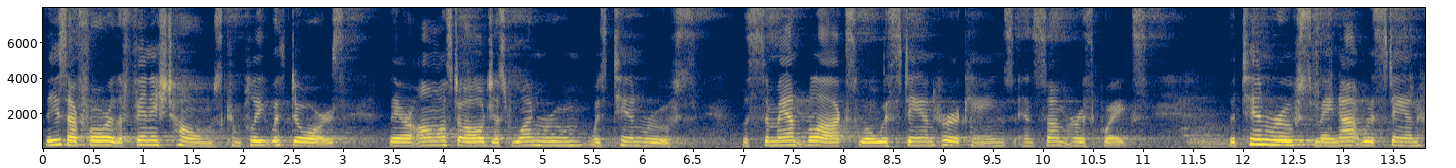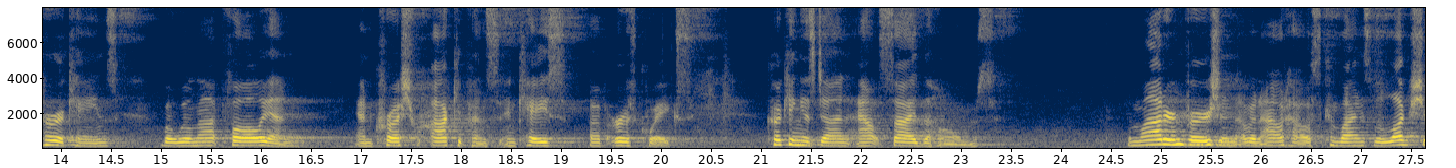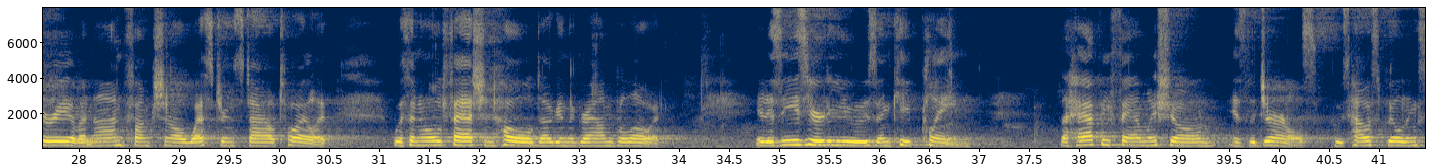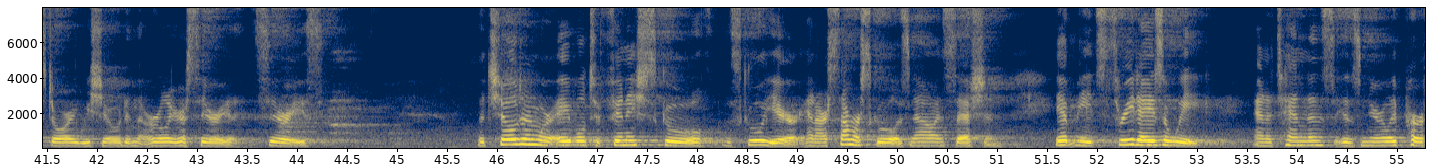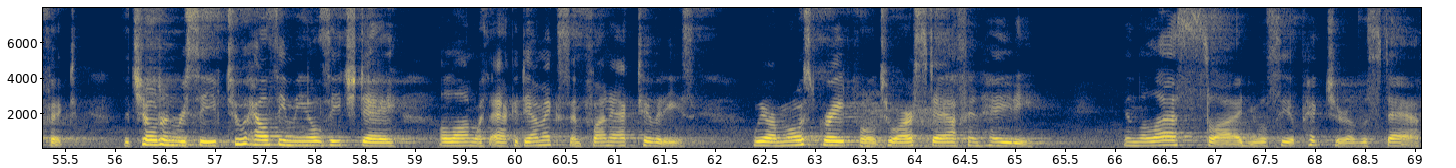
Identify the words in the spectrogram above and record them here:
These are four of the finished homes, complete with doors. They are almost all just one room with tin roofs. The cement blocks will withstand hurricanes and some earthquakes. The tin roofs may not withstand hurricanes, but will not fall in and crush occupants in case of earthquakes. Cooking is done outside the homes. The modern version of an outhouse combines the luxury of a non functional Western style toilet with an old fashioned hole dug in the ground below it. It is easier to use and keep clean. The happy family shown is the journals, whose house building story we showed in the earlier series. The children were able to finish school, the school year, and our summer school is now in session. It meets three days a week, and attendance is nearly perfect. The children receive two healthy meals each day, along with academics and fun activities. We are most grateful to our staff in Haiti. In the last slide, you will see a picture of the staff.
